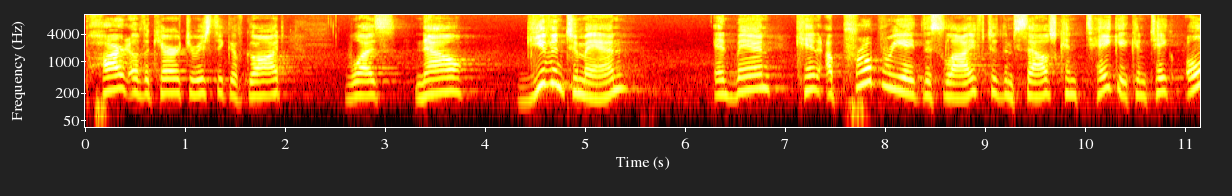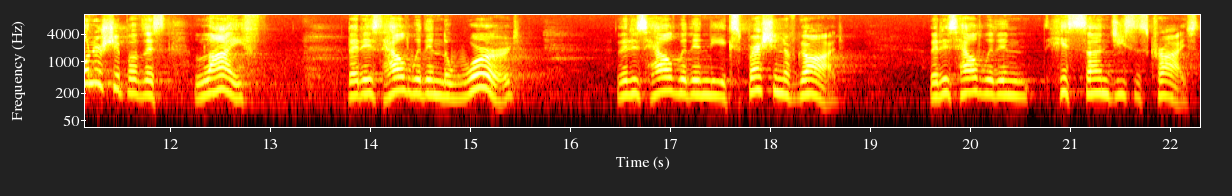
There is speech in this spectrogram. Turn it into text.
part of the characteristic of God, was now given to man, and man can appropriate this life to themselves, can take it, can take ownership of this life that is held within the Word, that is held within the expression of God, that is held within His Son, Jesus Christ.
